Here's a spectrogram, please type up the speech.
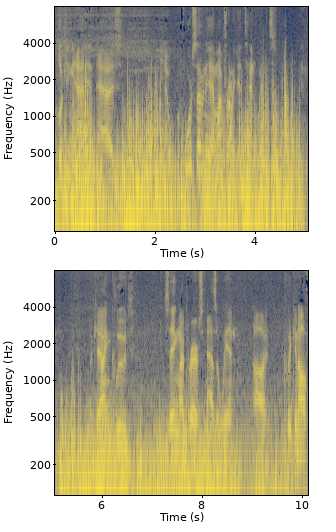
looking at it as, you know, before 7 a.m., I'm trying to get 10 wins. Okay, I include saying my prayers as a win, uh, clicking off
